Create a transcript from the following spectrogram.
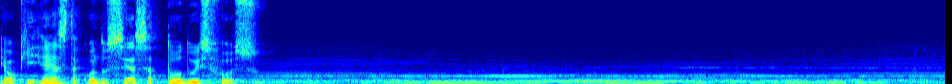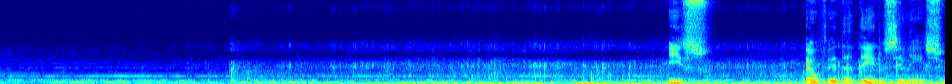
É o que resta quando cessa todo o esforço. Isso é o verdadeiro silêncio.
